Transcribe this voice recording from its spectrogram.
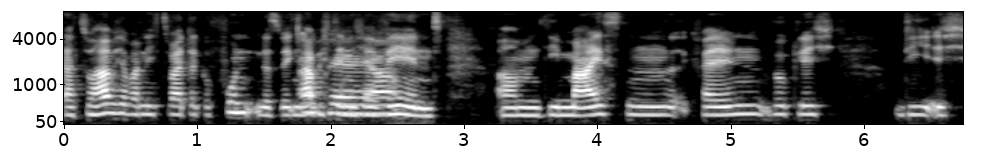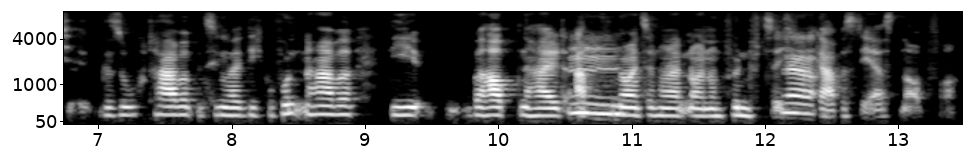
Dazu habe ich aber nichts weiter gefunden, deswegen habe ich den Okay, nicht ja. erwähnt. Ähm, die meisten Quellen wirklich, die ich gesucht habe, beziehungsweise die ich gefunden habe, die behaupten halt, ab Mhm. 1959 Ja. gab es die ersten Opfer.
